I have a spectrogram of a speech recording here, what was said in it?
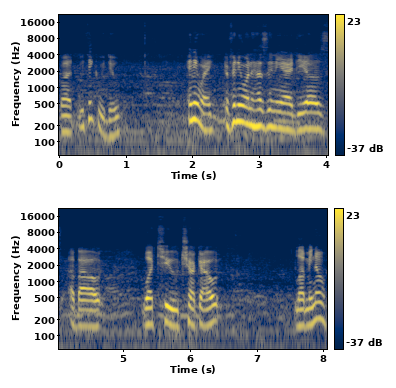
but we think we do. Anyway, if anyone has any ideas about what to check out, let me know.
